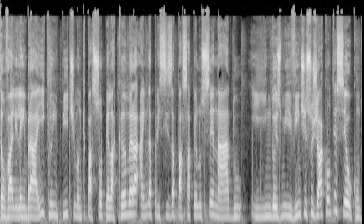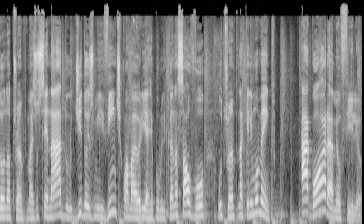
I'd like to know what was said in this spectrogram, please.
Então vale lembrar aí que o impeachment que passou pela Câmara ainda precisa passar pelo Senado e em 2020 isso já aconteceu com Donald Trump, mas o Senado de 2020 com a maioria republicana salvou o Trump naquele momento. Agora, meu filho,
